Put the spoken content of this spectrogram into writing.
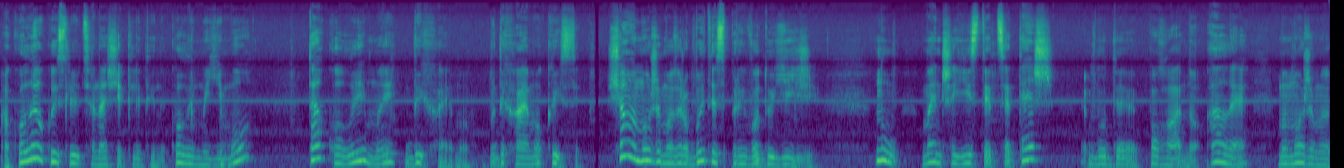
А коли окислюються наші клітини? Коли ми їмо та коли ми дихаємо, вдихаємо кисень. Що ми можемо зробити з приводу їжі? Ну, менше їсти це теж буде погано, але ми можемо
